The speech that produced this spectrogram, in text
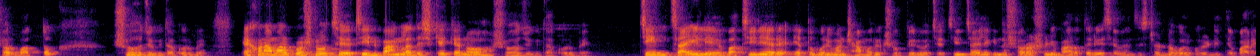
সর্বাত্মক সহযোগিতা করবে। এখন আমার প্রশ্ন হচ্ছে, চীন বাংলাদেশকে কেন সহযোগিতা করবে? চীন চাইলে বা চীনের এত পরিমাণ সামরিক শক্তি রয়েছে, চীন চাইলে কিন্তু সরাসরি ভারতের এই সেভেন সিস্টার দখল করে নিতে পারে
